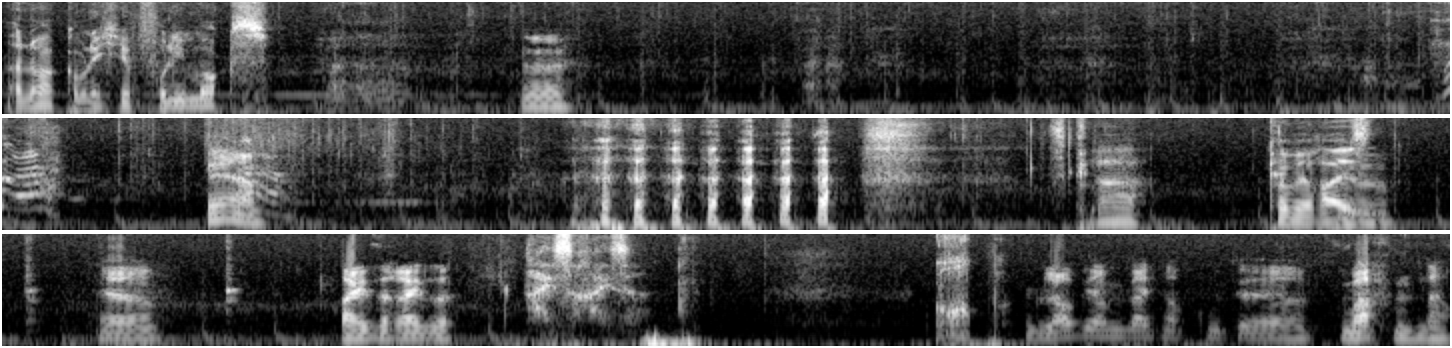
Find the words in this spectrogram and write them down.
Warte mal, kommen nicht hier Fullimox? Nö. Ja. Ist klar. Können wir reisen. Ja. Reise, Reise. Reise, Reise. Grupp. Ich glaube, wir haben gleich noch gute Waffen da.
